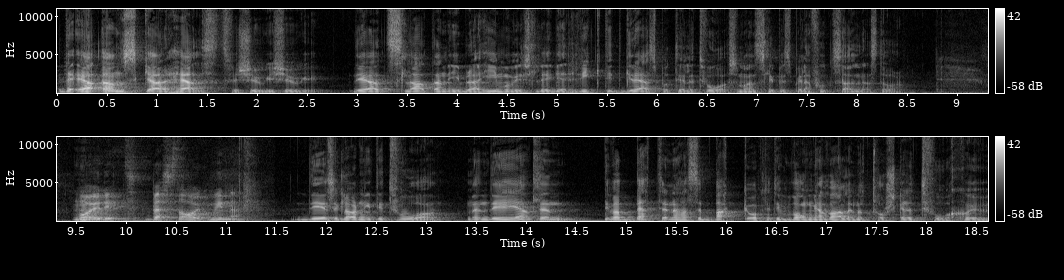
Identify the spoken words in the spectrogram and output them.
Det jag önskar helst för 2020, det är att Zlatan Ibrahimovic lägger riktigt gräs på Tele2 så man slipper spela futsal nästa år. Vad är ditt bästa AIK-minne? Det är såklart 92, men det är egentligen... Det var bättre när Hasse Backe åkte till Vångavallen och torskade 2-7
